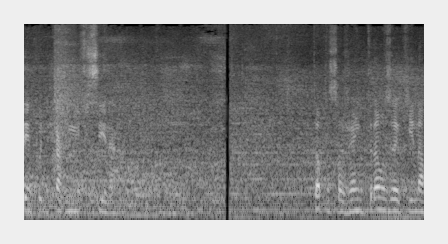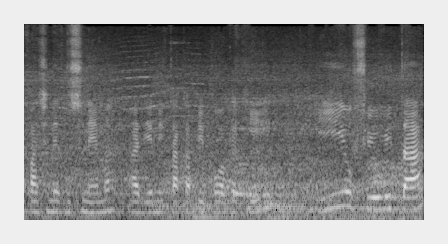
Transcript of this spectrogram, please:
tempo de carnificina. Então pessoal, já entramos aqui na parte dentro do cinema. A Ariane tá com a pipoca aqui e o filme tá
